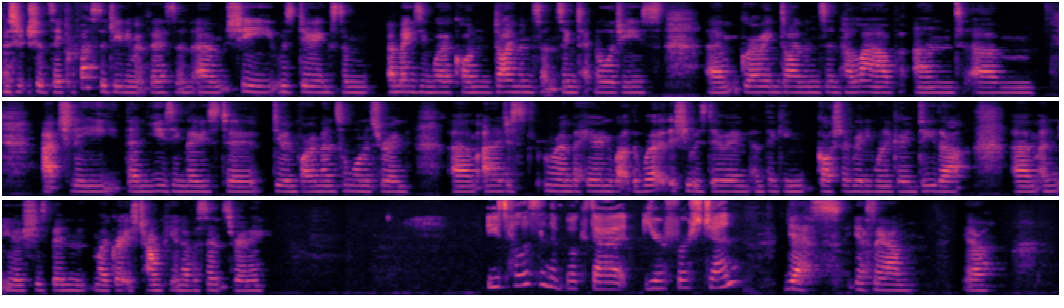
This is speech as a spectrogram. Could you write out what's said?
I should say Professor Julie Macpherson. Um, she was doing some amazing work on diamond sensing technologies, um, growing diamonds in her lab, and um, actually then using those to do environmental monitoring. Um, and I just remember hearing about the work that she was doing and thinking, gosh, I really want to go and do that. Um, and, you know, she's been my greatest champion ever since, really. You tell us in the book that you're first gen? Yes, yes, I am. Yeah.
